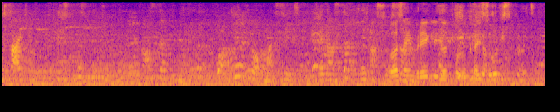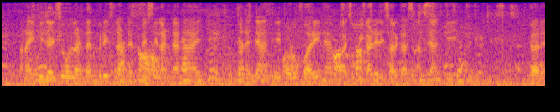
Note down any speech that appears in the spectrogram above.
As your બસ અહીં બ્રેક લીધો, થોડું ખાઈશું. અને અહીંથી જઈશું લંડન બ્રિજ લંડન બ્રિજથી લંડન આવી અને ત્યાંથી થોડું ફરીને પાછું પિકાડેલી સર્કસ અને ત્યાંથી ઘરે.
